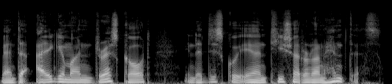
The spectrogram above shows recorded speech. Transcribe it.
während der allgemeine Dresscode in der Disco eher ein T-Shirt oder ein Hemd ist.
